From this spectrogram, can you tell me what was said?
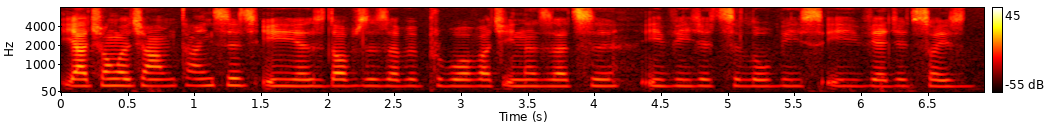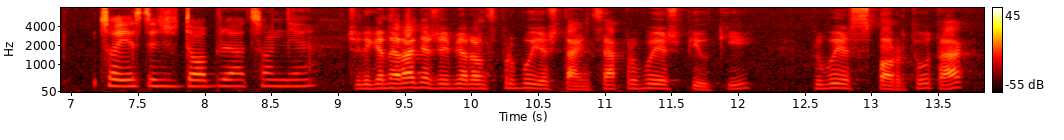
ja ciągle chciałam tańczyć i jest dobrze, żeby próbować inne rzeczy i widzieć, co lubisz i wiedzieć, co, jest, co jesteś dobry, a co nie. Czyli generalnie rzecz biorąc, próbujesz tańca, próbujesz piłki, próbujesz sportu, tak?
